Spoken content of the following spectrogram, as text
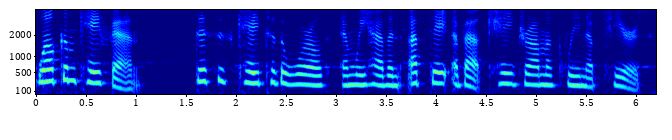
Welcome, K fans. This is K to the World, and we have an update about K drama Queen of Tears.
